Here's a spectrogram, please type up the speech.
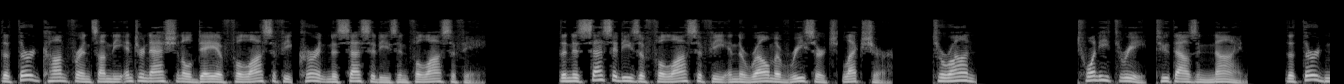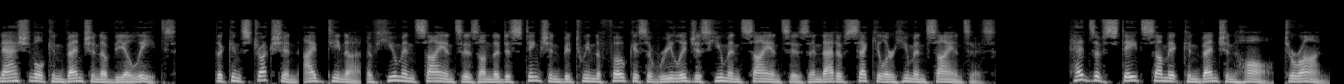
The Third Conference on the International Day of Philosophy Current Necessities in Philosophy. The Necessities of Philosophy in the Realm of Research lecture. Tehran 23, 2009. The Third National Convention of the Elites. The construction of human sciences on the distinction between the focus of religious human sciences and that of secular human sciences. Heads of State Summit Convention Hall, Tehran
